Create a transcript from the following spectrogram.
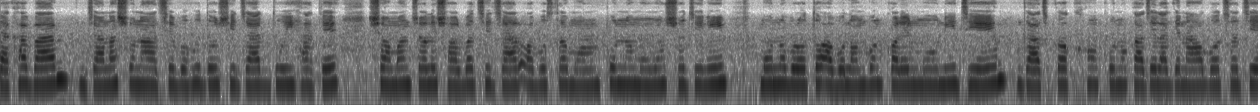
দেখা বা জানাশোনা আছে বহুদর্শী যার দুই হাতে সমান চলে, সর্বাচী যার অবস্থা মনপূর্ণ, মুমূর্ষ যিনি মনোব্রত অবলম্বন করেন, মনি যে গাছ কখন কোনো কাজে লাগে না, অগছা যে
